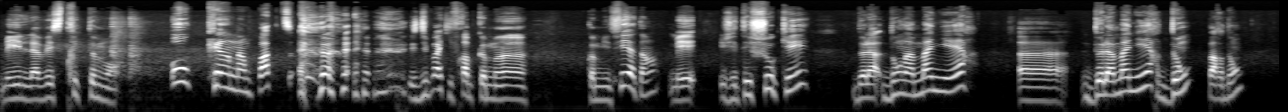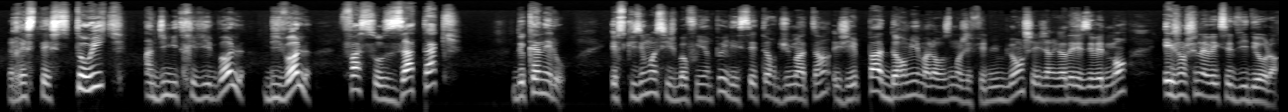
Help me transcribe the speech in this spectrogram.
mais il n'avait strictement aucun impact. je dis pas qu'il frappe comme, euh, comme une Fiat, hein, mais j'étais choqué de dont la manière, euh, de la manière dont, pardon, restait stoïque un Dimitri Bivol, face aux attaques de Canelo. Excusez-moi si je bafouille un peu, il est 7 heures du matin. J'ai pas dormi, malheureusement, j'ai fait nuit blanche et j'ai regardé les événements et j'enchaîne avec cette vidéo-là.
